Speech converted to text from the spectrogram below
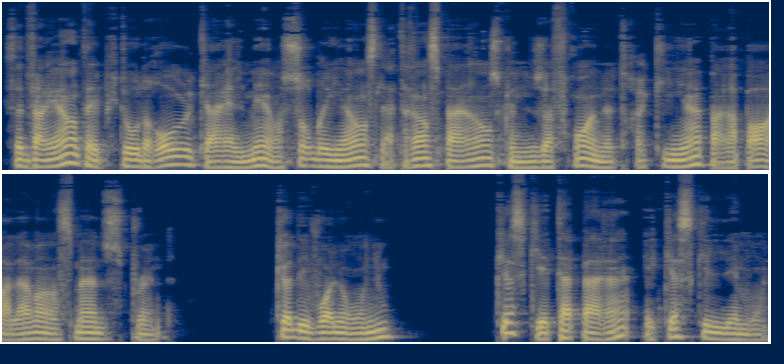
Cette variante est plutôt drôle car elle met en surbrillance la transparence que nous offrons à notre client par rapport à l'avancement du sprint. Que dévoilons-nous? Qu'est-ce qui est apparent et qu'est-ce qui l'est moins?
